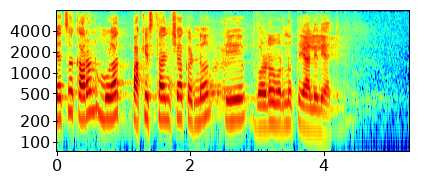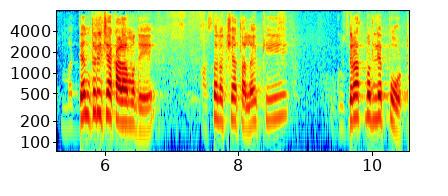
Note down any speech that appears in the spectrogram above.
याचं कारण मुळात पाकिस्तानच्याकडनं ते बॉर्डरवरनं ते आलेले आहेत. मध्यंतरीच्या काळामध्ये असं लक्षात आलं की गुजरातमधले पोर्ट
